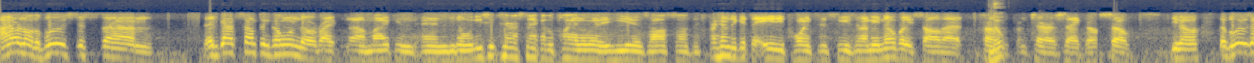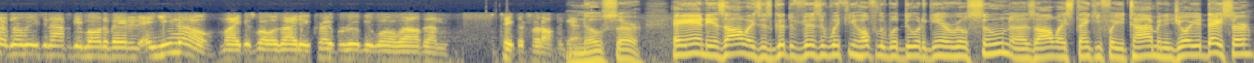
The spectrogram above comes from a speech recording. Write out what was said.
I don't know. The Blues just um, they've got something going though right now, Mike. And and you know, when you see Tarasenko playing the way that he is, also for him to get to 80 points this season, I mean, nobody saw that from Nope. from Tarasenko. So. You know, the Blues have no reason not to be motivated, and you know, Mike, as well as I do, Craig Berube won't allow them to take their foot off the gas. No, sir. Hey, Andy, as always, it's good to visit with you. Hopefully, we'll do it again real soon. As always, thank you for your time and enjoy your day, sir.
